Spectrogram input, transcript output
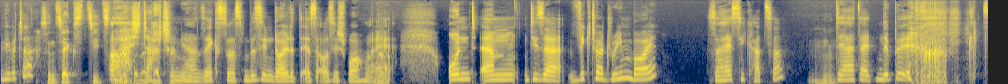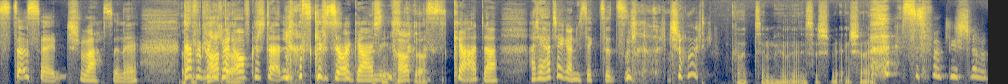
Wie bitte? Sind sechs Ziezen Oh, bei ich dachte Katze. schon, ja, sechs. Du hast ein bisschen doll das S ausgesprochen, ey. Und ähm, dieser Victor Dreamboy, so heißt die Katze, Mhm. der hat halt Nippel. das ist halt Schwachsinn, ey. Das Dafür ein bin ich heute aufgestanden. Das gibt's doch gar Das ist ein nicht. Kater. Das ist ein Kater. Ah, der hat ja gar nicht sechs Sitzen. Entschuldigung. Gott im Himmel, ist das schwer ein Scheiß. Es ist wirklich schlimm.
